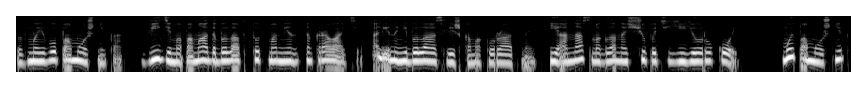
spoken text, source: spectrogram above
в моего помощника. Видимо, помада была в тот момент на кровати. Алина не была слишком аккуратной, и она смогла нащупать ее рукой. Мой помощник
